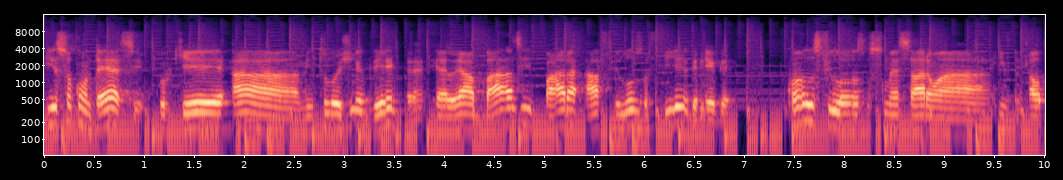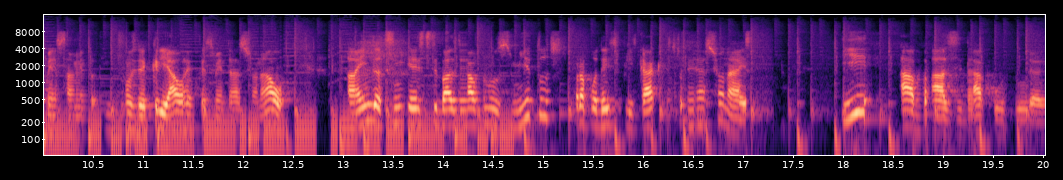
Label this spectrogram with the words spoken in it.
isso acontece porque a mitologia grega ela é a base para a filosofia grega. Quando os filósofos começaram a inventar o pensamento, dizer, criar o pensamento racional, ainda assim eles se baseavam nos mitos para poder explicar questões racionais. E a base da cultura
